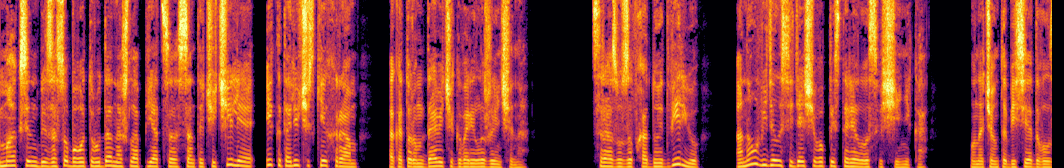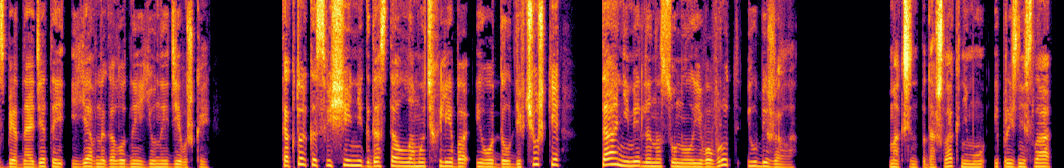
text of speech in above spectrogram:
Максин без особого труда нашла пьяца Санта-Чичилия и католический храм, о котором давеча говорила женщина. Сразу за входной дверью – она увидела сидящего престарелого священника. Он о чем-то беседовал с бедной одетой и явно голодной юной девушкой. Как только священник достал ломоть хлеба и отдал девчушке, та немедленно сунула его в рот и убежала. Максин подошла к нему и произнесла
